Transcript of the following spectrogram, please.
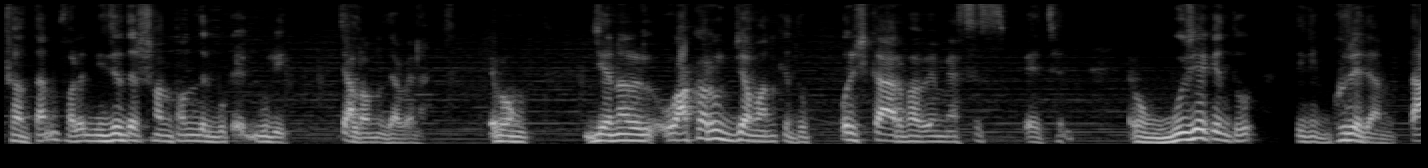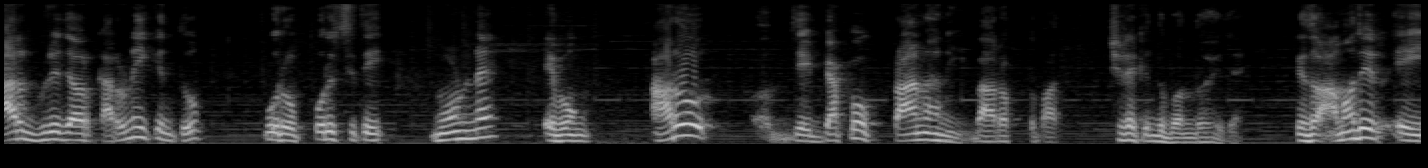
সন্তান, ফলে নিজেদের সন্তানদের বুকে গুলি চালানো যাবে না। এবং জেনারেল ওয়াকারুজ্জামান কিন্তু পরিষ্কারভাবে মেসেজ পেয়েছেন এবং বুঝে কিন্তু তিনি ঘুরে যান। তার ঘুরে যাওয়ার কারণেই কিন্তু পুরো পরিস্থিতি মোড় নেয় এবং আরও যে ব্যাপক প্রাণহানি বা রক্তপাত, সেটা কিন্তু বন্ধ হয়ে যায়। কিন্তু আমাদের এই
